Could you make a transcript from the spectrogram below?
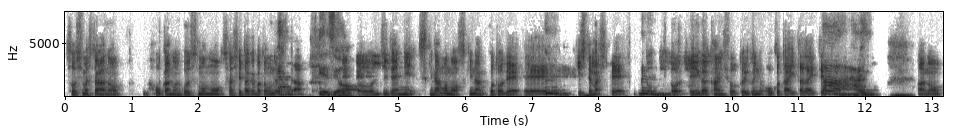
そうしましたら、あの、他のご質問もさせていただければと思うんですが、いいですよ、えー、事前に好きなものを好きなことで、えー、うん、してまして、うん、と映画鑑賞というふうにお答えいただいて、あはい、あの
